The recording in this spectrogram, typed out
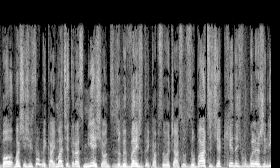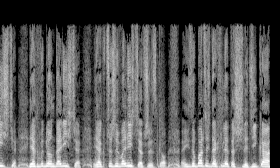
bo właśnie się zamyka i macie teraz miesiąc, żeby wejść do tej kapsuły czasu, zobaczyć jak kiedyś w ogóle żyliście, jak wyglądaliście, jak przeżywaliście wszystko i zobaczyć na chwilę też śledzika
